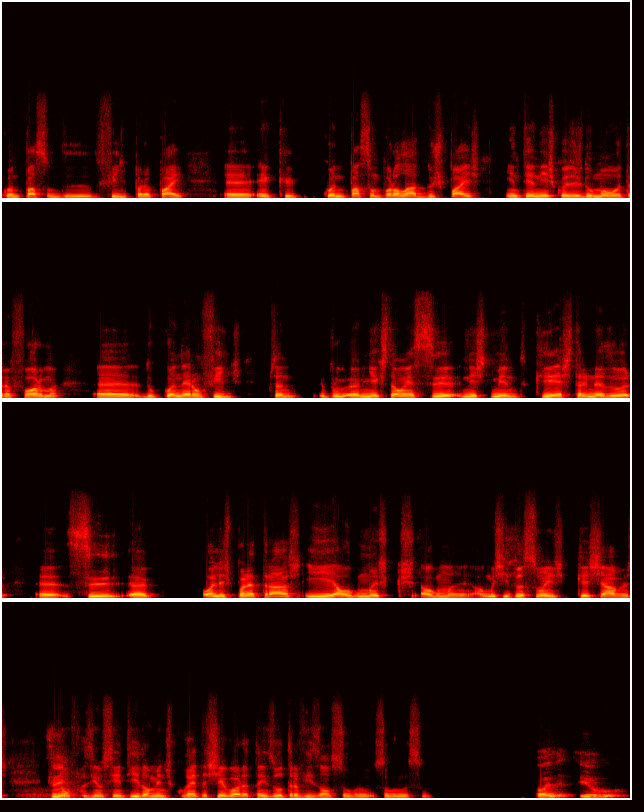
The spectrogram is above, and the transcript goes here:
quando passam de, filho para pai, é que quando passam para o lado dos pais entendem as coisas de uma outra forma do que quando eram filhos. Portanto, a minha questão é se neste momento que és treinador, se olhas para trás e algumas, alguma, algumas situações que achavas que Sim. não faziam sentido ou menos corretas, se agora tens outra visão sobre, sobre o assunto? Olha, eu,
